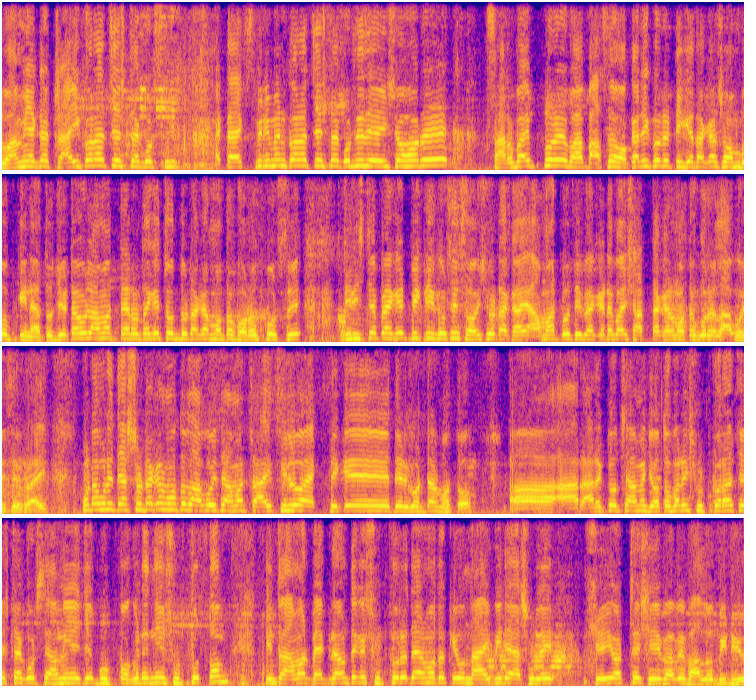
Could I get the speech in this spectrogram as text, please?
তো আমি একটা ট্রাই করার চেষ্টা করছি একটা এক্সপেরিমেন্ট করার চেষ্টা করছি যে এই শহরে সার্ভাইভ করে বা বাসে হকারি করে টিকে থাকা সম্ভব কিনা। তো যেটা হলো আমার তেরো থেকে চোদ্দ টাকার মতো খরচ পড়ছে। তিরিশটা প্যাকেট বিক্রি করছি ছয়শো টাকায়। আমার প্রতি প্যাকেটে ভাই ষাট টাকার মতো করে লাভ হয়েছে প্রায়। মোটামুটি দেড়শো টাকার মতো লাভ হয়েছে। আমার ট্রাই ছিল এক থেকে দেড় ঘণ্টার মতো। আর আরেকটা হচ্ছে আমি যতবারই শুট করার চেষ্টা করছি, আমি এই যে বুক পকেটে নিয়ে শুট করতাম, কিন্তু আমার ব্যাকগ্রাউন্ড থেকে শুট করে দেওয়ার মতো কেউ নাই বিদে। আসলে সেই অর্থে সেইভাবে ভালো ভিডিও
